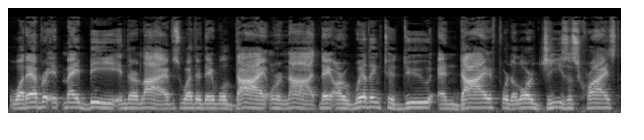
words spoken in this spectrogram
whatever it may be in their lives, whether they will die or not, they are willing to do and die for the Lord Jesus Christ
